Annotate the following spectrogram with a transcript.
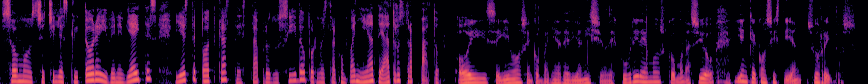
Somos Cecilia Escritore y Benevieites y este podcast está producido por nuestra compañía Teatro Strappato. Hoy seguimos en compañía de Dionisio, descubriremos cómo nació y en qué consistían sus ritos.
